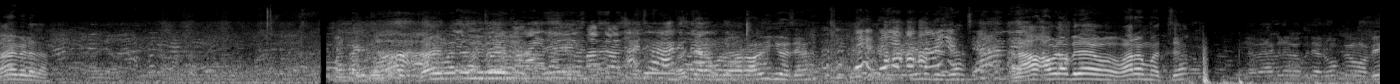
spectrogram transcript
હા બેઠા હતા જય માતાજી બેન અત્યારે અમારો વારો આવી ગયો છે અને આવડા બધા વારામાં જ છે. બધા રોપવેમાં બે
